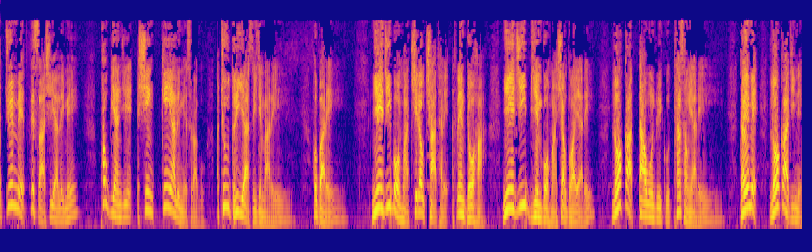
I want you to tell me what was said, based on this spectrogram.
အကျွင့်မဲ့သစ္စာရှိရလိမ့်မယ်ဖောက်ပြန်ခြင်းအရှင်ကင်းရလိမ့်မယ်ဆိုတာကိုအထူးသတိရစေခြင်းပါတယ်ဟုတ်ပါတယ်မြေကြီးပေါ်မှာခြေထောက်ချထားတဲ့အသင်းတော်ဟာမြေကြီးပြင်ပေါ်မှာရှောက်သွားရတယ်လောကတာဝန်တွေကိုထမ်းဆောင်ရတယ် ဒါပေမဲ့လောကကြီးနဲ့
